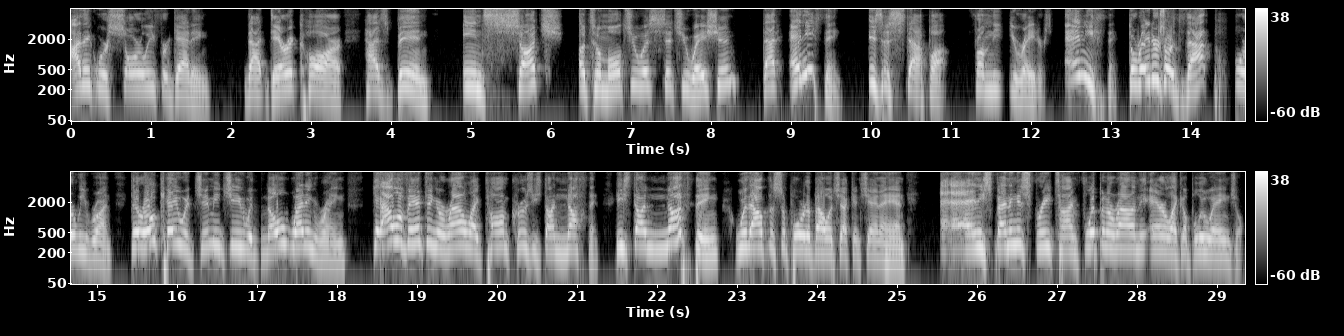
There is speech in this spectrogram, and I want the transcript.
I think we're sorely forgetting that Derek Carr has been in such a tumultuous situation that anything is a step up from the Raiders. Anything. The Raiders are that poorly run. They're okay with Jimmy G with no wedding ring gallivanting around like Tom Cruise. He's done nothing. He's done nothing without the support of Belichick and Shanahan and he's spending his free time flipping around in the air like a blue angel.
